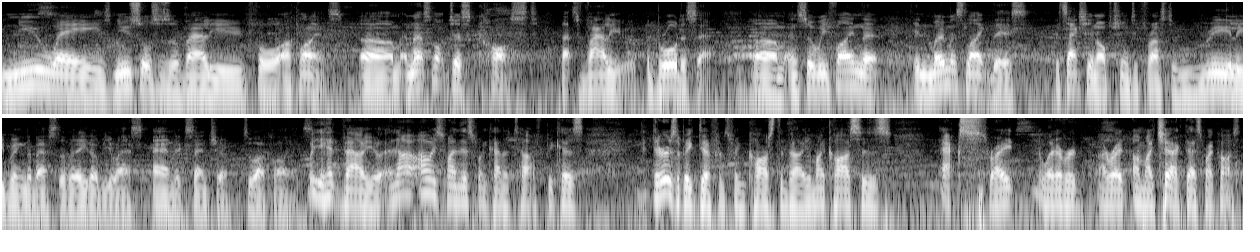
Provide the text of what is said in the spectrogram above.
new ways, new sources of value for our clients. Um, and that's not just cost, that's value, the broader set. Um, and so we find that in moments like this, it's actually an opportunity for us to really bring the best of AWS and Accenture to our clients. Well, you hit value, and I I always find this one kind of tough because there is a big difference between cost and value. My cost is X, right? Whatever I write on my check, that's my cost.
